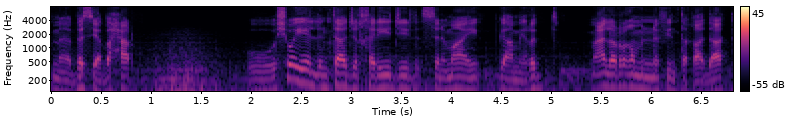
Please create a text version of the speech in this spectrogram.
بس يا بحر وشوية الإنتاج الخليجي السينمائي قام يرد على الرغم إنه في انتقادات.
